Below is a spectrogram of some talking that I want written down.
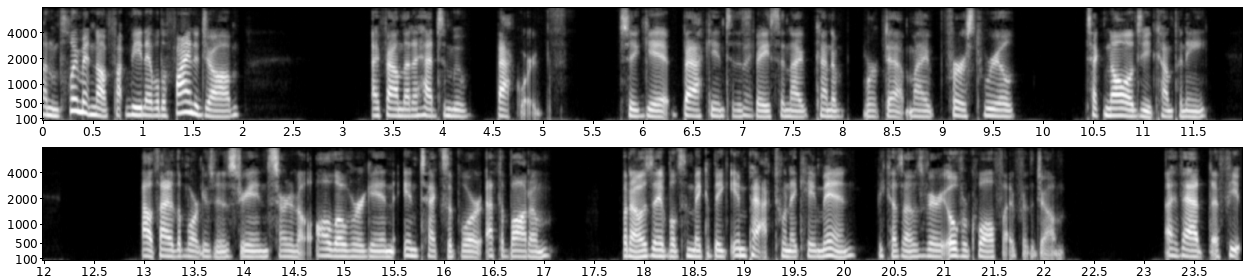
unemployment, not fi- being able to find a job. I found that I had to move backwards to get back into the right. space. And I kind of worked at my first real technology company outside of the mortgage industry and started all over again in tech support at the bottom. But I was able to make a big impact when I came in because I was very overqualified for the job. I've had a few,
